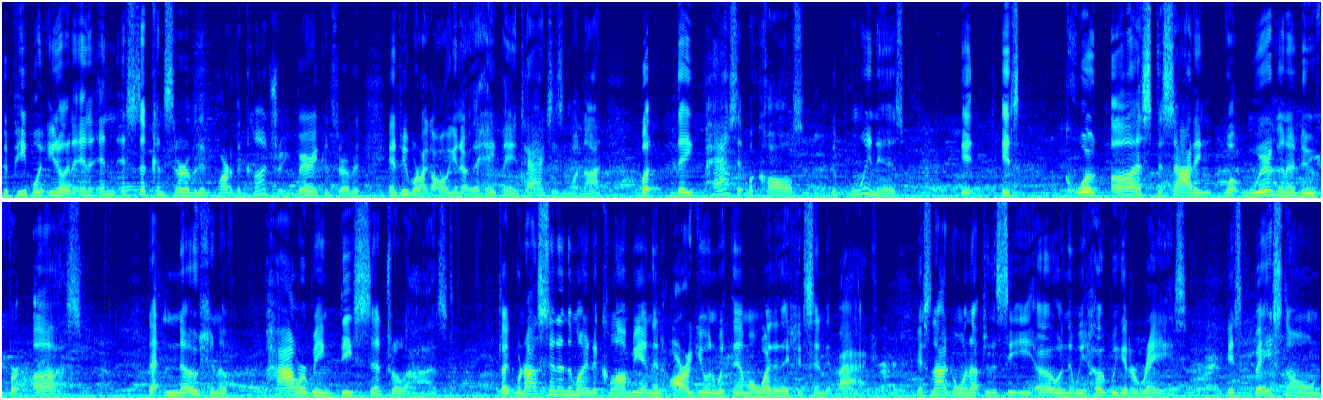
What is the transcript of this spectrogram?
The people, you know, and, and it's the conservative part of the country, very conservative. And people are like, oh, you know, they hate paying taxes and whatnot. But they pass it because the point is, it it's quote us deciding what we're going to do for us that notion of power being decentralized. Like we're not sending the money to Columbia and then arguing with them on whether they should send it back. It's not going up to the CEO and then we hope we get a raise. It's based on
